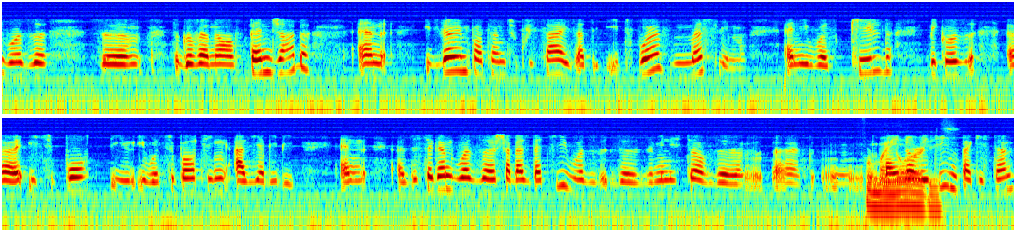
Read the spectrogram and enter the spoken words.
He was uh, the the governor of Punjab, and it's very important to precise that it was Muslim, and he was killed because uh, he support he, he was supporting Asia Bibi. And uh, the second was uh, Shahbaz Bhatti, was the, the minister of the uh, For minority in Pakistan,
